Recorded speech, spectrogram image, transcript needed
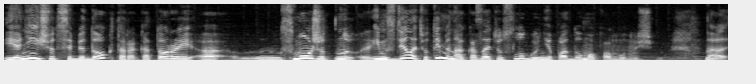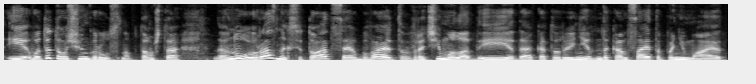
и они ищут себе доктора, который э, сможет ну, им сделать вот именно оказать услугу, не подумав о будущем. Угу. Да, и вот это очень грустно, потому что ну, в разных ситуациях бывают врачи молодые, да, которые не до конца это понимают,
